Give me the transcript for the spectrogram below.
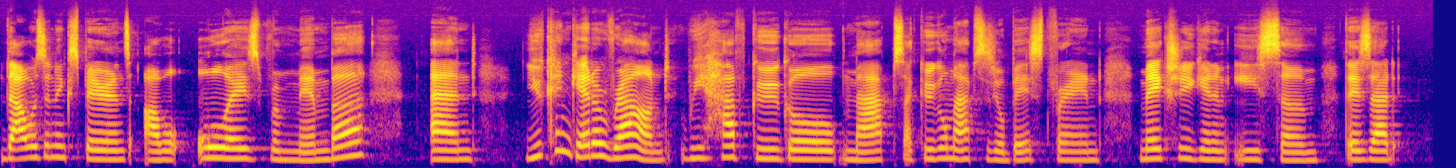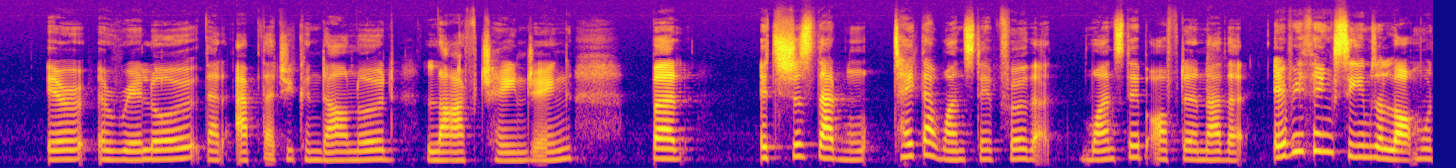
That was an experience I will always remember and you can get around. We have Google Maps. Like Google Maps is your best friend. Make sure you get an eSIM. There's that Airalo, that app that you can download, life changing. But it's just that take that one step further, one step after another. Everything seems a lot more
